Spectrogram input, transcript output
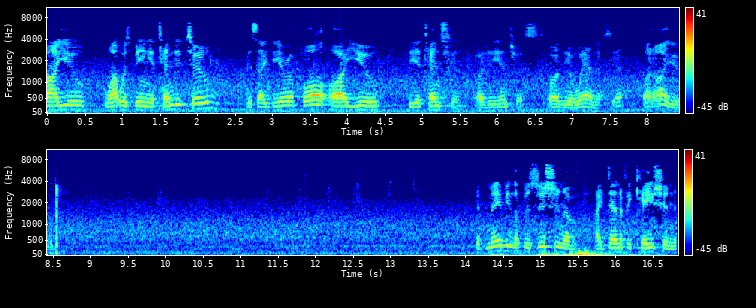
Are you what was being attended to, this idea of Paul, are you the attention, or the interest, or the awareness? Yeah? What are you? If maybe the position of identification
